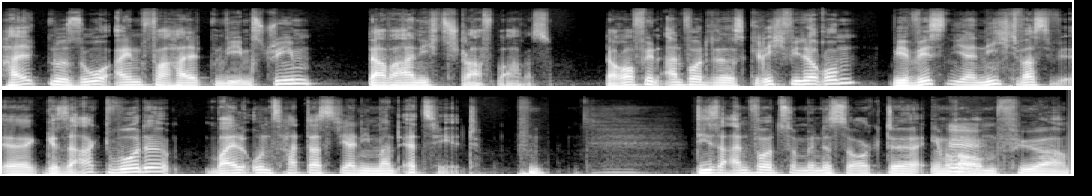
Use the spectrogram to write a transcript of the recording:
halt nur so ein Verhalten wie im Stream, da war nichts Strafbares. Daraufhin antwortete das Gericht wiederum, wir wissen ja nicht, was äh, gesagt wurde, weil uns hat das ja niemand erzählt. Diese Antwort zumindest sorgte im mhm. Raum für,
